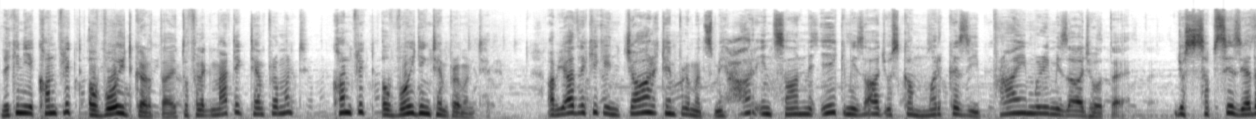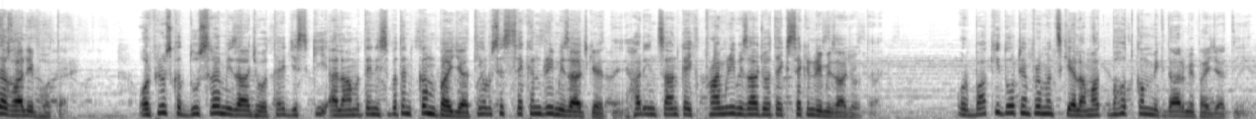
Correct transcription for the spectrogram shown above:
लेकिन ये कॉन्फ्लिक्ट अवॉइड करता है तो phlegmatic temperament conflict avoiding temperament है। अब याद रखिए कि इन चार टेम्परामेंट्स में हर इंसान में एक मिजाज, उसका मरकजी प्राइमरी मिजाज होता है, जो सबसे ज़्यादा गालिब होता है। और फिर उसका दूसरा मिजाज होता है, जिसकी अलामतें नस्बता कम पाई जाती हैं, और उसे सेकेंडरी मिजाज कहते हैं। हर इंसान का एक प्राइमरी मिजाज होता है, एक सेकेंडरी मिजाज होता है। और बाकी दो टेम्परामेंट्स की अलामत बहुत कम मकदार में पाई जाती हैं।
